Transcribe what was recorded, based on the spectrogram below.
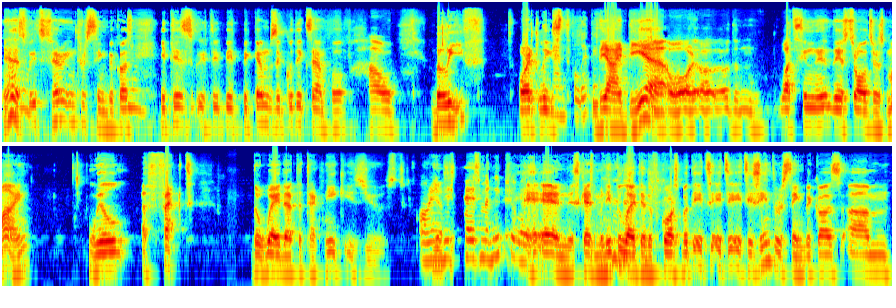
Yes, yes it's very interesting because it is it, it, becomes a good example of how belief, or at least the idea or, or, or the, what's in the astrologer's mind, will affect the way that the technique is used. Or in yes. this case, manipulated. In this case, manipulated, of course. But it's it's it is interesting because. Um,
